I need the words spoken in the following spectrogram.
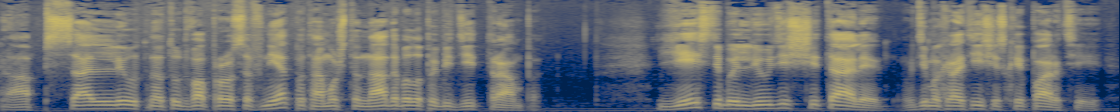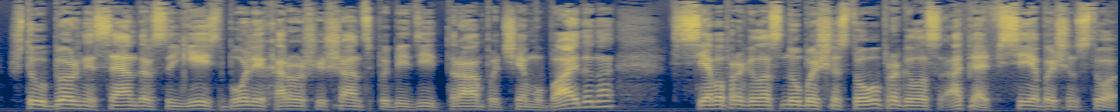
Абсолютно. Тут вопросов нет, потому что надо было победить Трампа. Если бы люди считали в демократической партии, что у Берни Сандерса есть более хороший шанс победить Трампа, чем у Байдена, все бы проголосовали, ну, большинство бы проголосовало, опять, все большинство,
